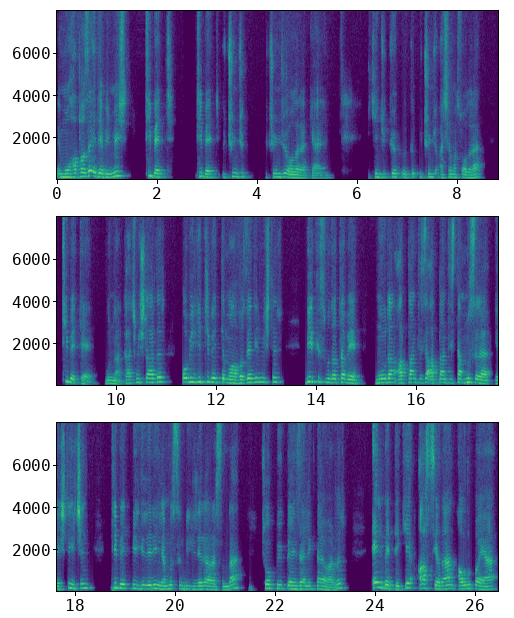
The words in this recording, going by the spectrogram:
e, muhafaza edebilmiş Tibet Tibet üçüncü üçüncü olarak yani ikinci kök üçüncü aşaması olarak Tibet'e bunlar kaçmışlardır. O bilgi Tibet'te muhafaza edilmiştir. Bir kısmı da tabi Mu'dan Atlantis'e, Atlantis'ten Mısır'a geçtiği için Tibet bilgileriyle Mısır bilgileri arasında çok büyük benzerlikler vardır. Elbette ki Asya'dan Avrupa'ya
